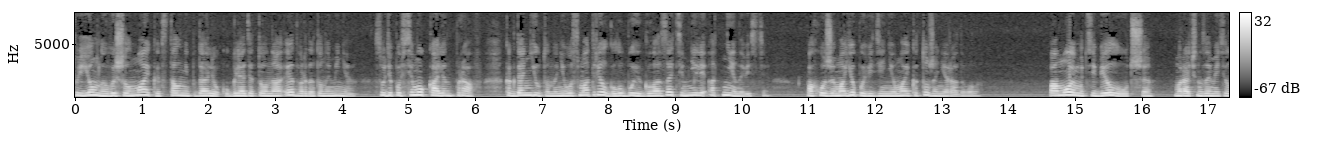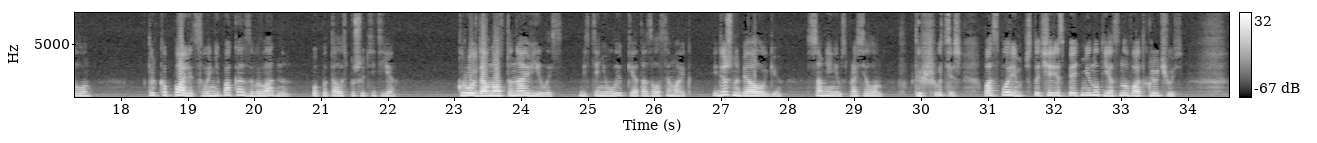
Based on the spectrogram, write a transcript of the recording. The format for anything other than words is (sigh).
приемную вышел Майк и встал неподалеку, глядя то на Эдварда, то на меня. Судя по всему, Калин прав. Когда Ньютон на него смотрел, голубые глаза темнели от ненависти. Похоже, мое поведение Майка тоже не радовало. «По-моему, тебе лучше», – мрачно заметил он. «Только палец свой не показывай, ладно?» – попыталась пошутить я. «Кровь давно остановилась», – без тени улыбки отозвался Майк. «Идешь на биологию?» – с сомнением спросил он. «Ты шутишь? Поспорим, что через пять минут я снова отключусь».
